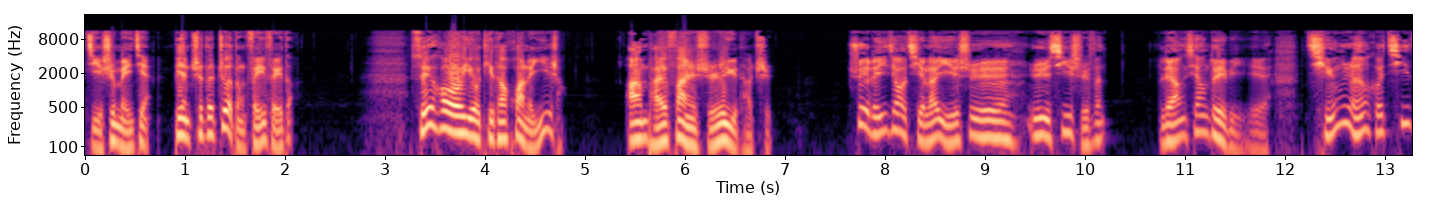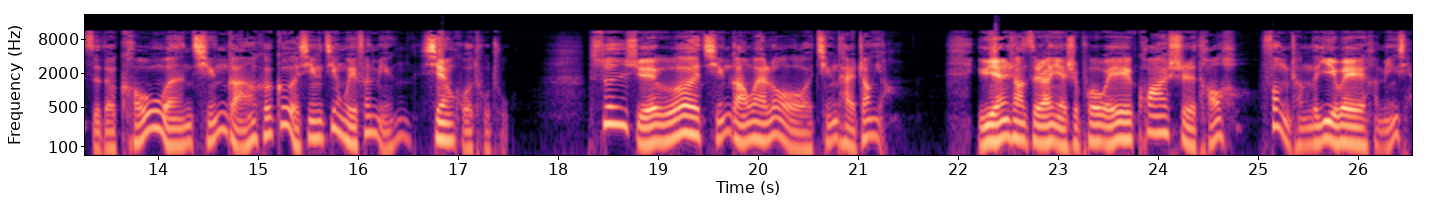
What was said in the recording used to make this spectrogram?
几时没见，便吃的这等肥肥的。随后又替他换了衣裳，安排饭食与他吃。睡了一觉起来已是日西时分，两相对比，情人和妻子的口吻、情感和个性泾渭分明，鲜活突出。孙雪娥情感外露，情态张扬，语言上自然也是颇为夸饰讨好、奉承的意味很明显，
